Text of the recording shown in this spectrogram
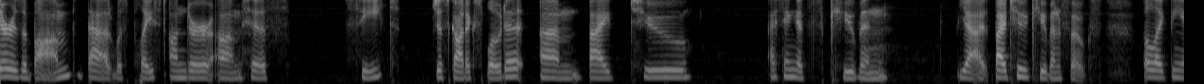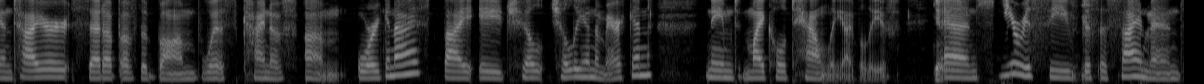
there is a bomb that was placed under um, his seat, just got exploded um, by two I think it's Cuban. Yeah, by two Cuban folks. But like the entire setup of the bomb was kind of um, organized by a Chil- Chilean American named Michael Townley, I believe. Yes. And he received this assignment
